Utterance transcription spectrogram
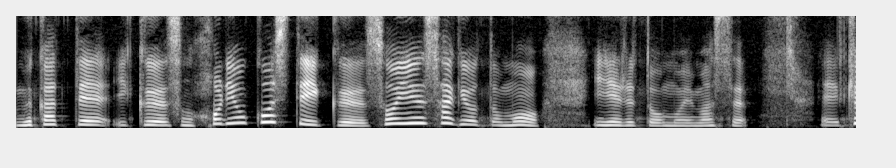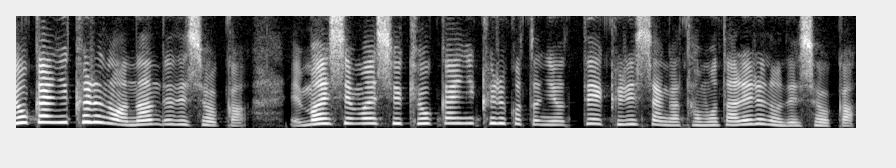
向かっていくその掘り起こしていくそういう作業とも言えると思います。え教会に来るのは何ででしょうか？え毎週毎週教会に来ることによってクリスチャンが保たれるのでしょうか？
